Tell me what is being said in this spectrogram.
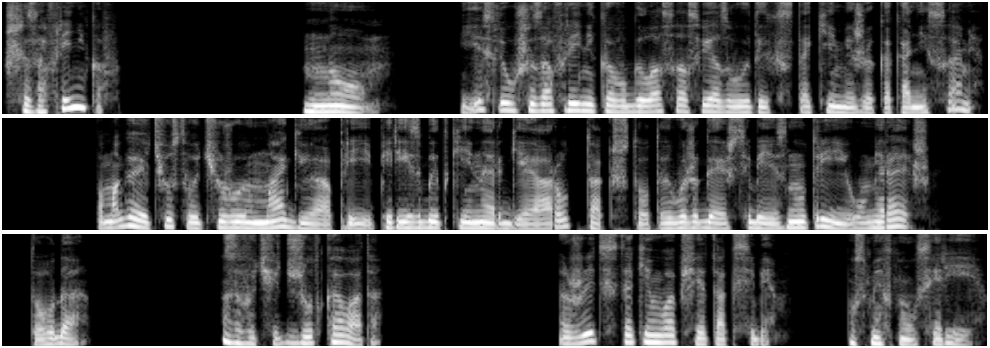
шизофреников?» «Ну, если у шизофреников голоса связывают их с такими же, как они сами, помогая чувствовать чужую магию, а при переизбытке энергии орут так, что ты выжигаешь себя изнутри и умираешь, то да». Звучит жутковато. «Жить с таким вообще так себе», — усмехнулся Рия.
